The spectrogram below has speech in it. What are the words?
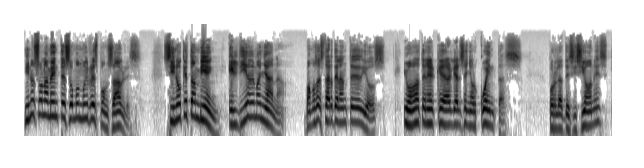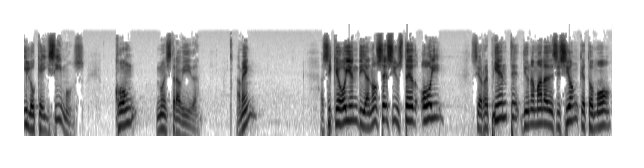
Y no solamente somos muy responsables, sino que también el día de mañana vamos a estar delante de Dios y vamos a tener que darle al Señor cuentas por las decisiones y lo que hicimos con nuestra vida. Amén. Así que hoy en día, no sé si usted hoy se arrepiente de una mala decisión que tomó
